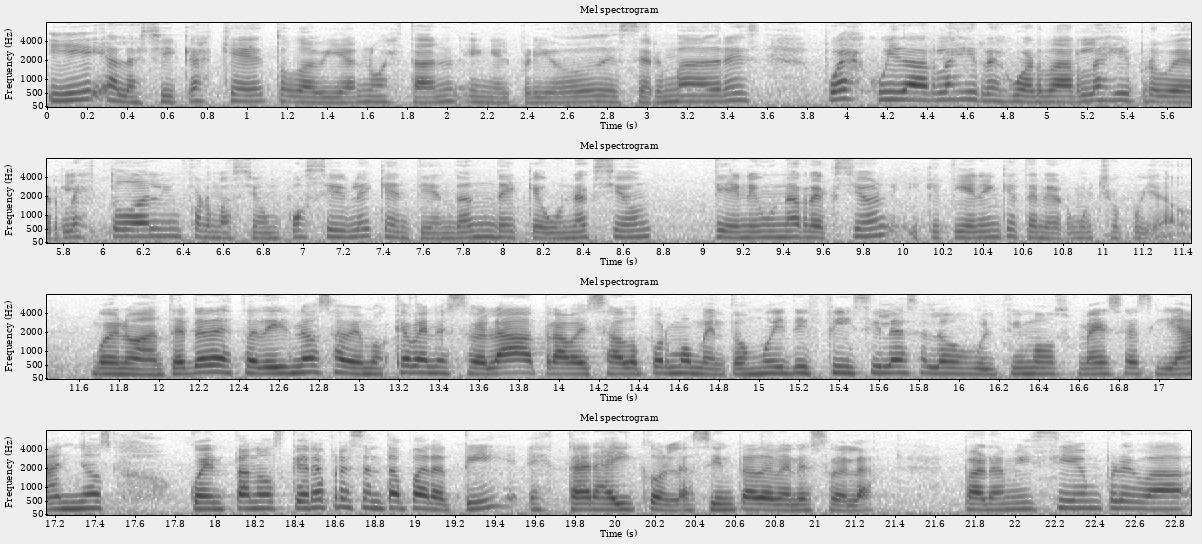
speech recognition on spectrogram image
Y a las chicas que todavía no están en el periodo de ser madres, pues cuidarlas y resguardarlas y proveerles toda la información posible que entiendan de que una acción tiene una reacción y que tienen que tener mucho cuidado. Bueno, antes de despedirnos, sabemos que Venezuela ha atravesado por momentos muy difíciles en los últimos meses y años. Cuéntanos, ¿qué representa para ti estar ahí con la cinta de Venezuela? Para mí siempre va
